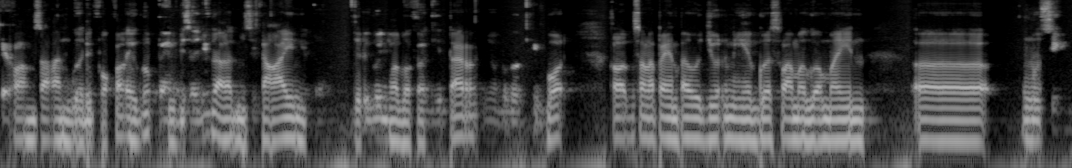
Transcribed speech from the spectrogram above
kayak kalau misalkan gue di vokal ya gue pengen bisa juga alat musik yang lain gitu. Jadi gue nyoba ke gitar nyoba ke keyboard. Kalau misalnya pengen tahu journey gue selama gue main eh musik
